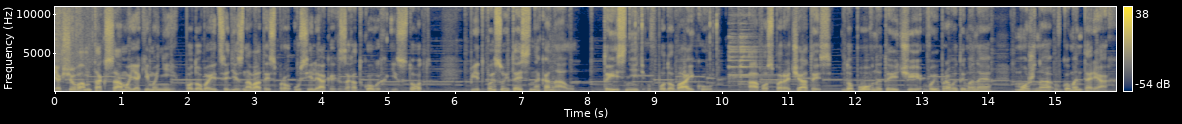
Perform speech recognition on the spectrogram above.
Якщо вам так само, як і мені, подобається дізнаватись про усіляких загадкових істот, підписуйтесь на канал, тисніть вподобайку, а посперечатись, доповнити чи виправити мене можна в коментарях.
